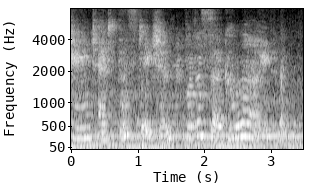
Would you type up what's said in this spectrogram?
change at this station for the Circle Line.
